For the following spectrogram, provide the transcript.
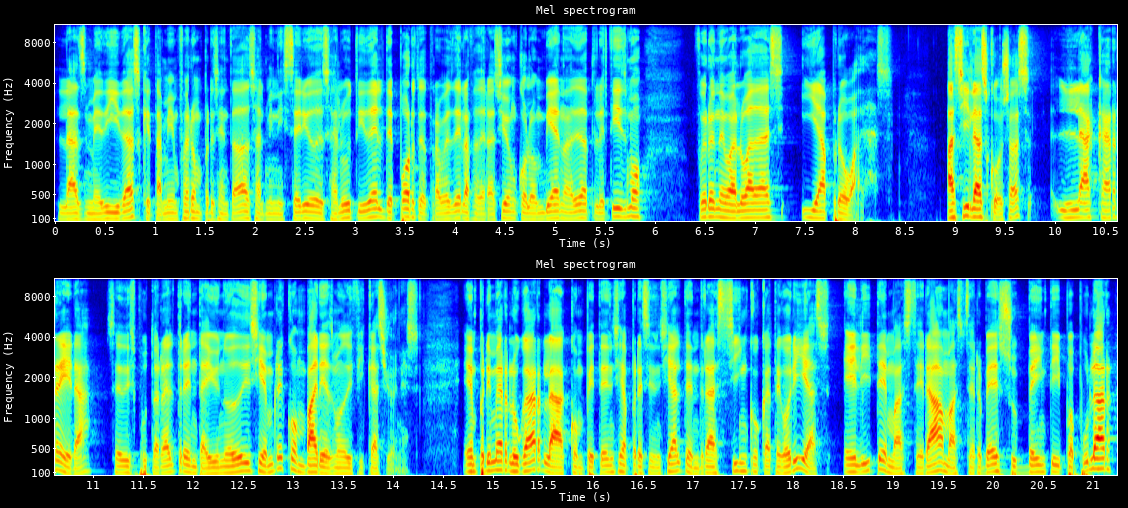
Las medidas, que también fueron presentadas al Ministerio de Salud y del Deporte a través de la Federación Colombiana de Atletismo, fueron evaluadas y aprobadas. Así las cosas, la carrera se disputará el 31 de diciembre con varias modificaciones. En primer lugar, la competencia presencial tendrá cinco categorías, élite, Master A, Master B, Sub-20 y Popular,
